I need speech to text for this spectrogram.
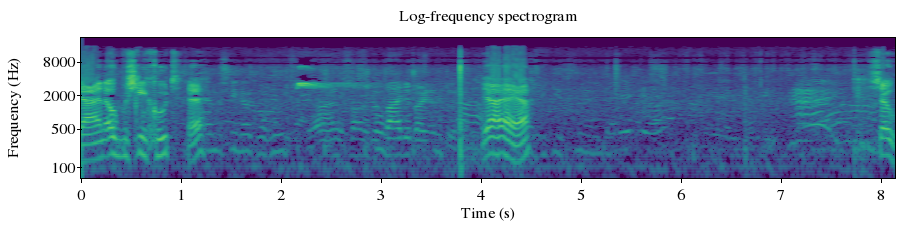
Ja, en ook misschien goed, hè? En misschien ook wel goed. Ja, en dan staan we beide bij natuurlijk. Ja, ja, ja. Zo.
